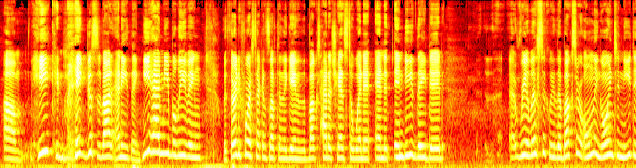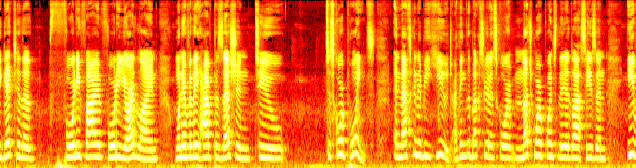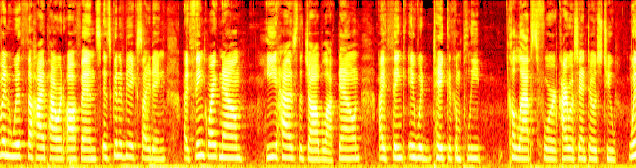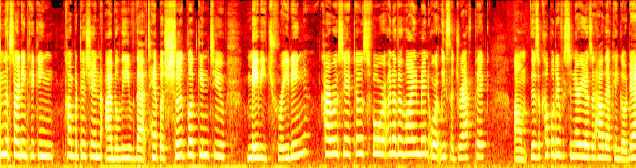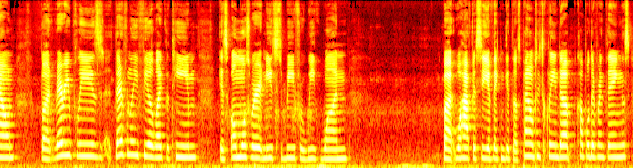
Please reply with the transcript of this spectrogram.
Um, he can make just about anything. He had me believing with 34 seconds left in the game the Bucks had a chance to win it, and it, indeed they did. Realistically, the Bucks are only going to need to get to the 45 40 yard line whenever they have possession to to score points. And that's going to be huge. I think the Bucks are going to score much more points than they did last season even with the high-powered offense. It's going to be exciting. I think right now he has the job locked down. I think it would take a complete collapse for Cairo Santos to win the starting kicking competition. I believe that Tampa should look into maybe trading Cairo Santos for another lineman or at least a draft pick. Um, there's a couple different scenarios of how that can go down, but very pleased. Definitely feel like the team is almost where it needs to be for week one. But we'll have to see if they can get those penalties cleaned up. A couple different things.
